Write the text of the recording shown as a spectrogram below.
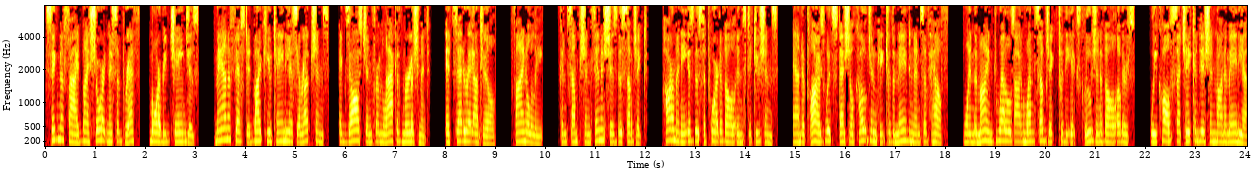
signified by shortness of breath, morbid changes, manifested by cutaneous eruptions, exhaustion from lack of nourishment, etc. until, finally, consumption finishes the subject. Harmony is the support of all institutions, and applies with special cogency to the maintenance of health. When the mind dwells on one subject to the exclusion of all others, we call such a condition monomania.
